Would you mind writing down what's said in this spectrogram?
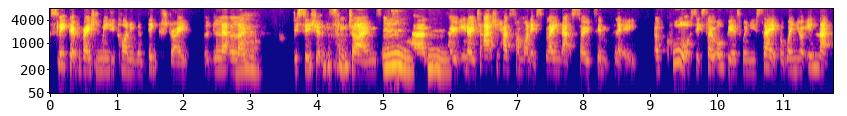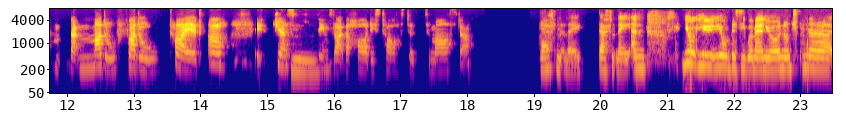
sleep deprivation means you can't even think straight let alone yeah. decisions sometimes. Mm, um, mm. So, you know, to actually have someone explain that so simply, of course, it's so obvious when you say it, but when you're in that that muddle, fuddle, tired, oh, it just mm. seems like the hardest task to, to master. Definitely, definitely and you're you, you're a busy woman you're an entrepreneur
